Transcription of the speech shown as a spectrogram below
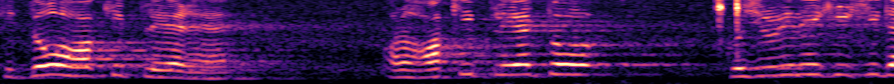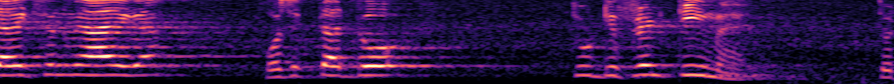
कि दो हॉकी प्लेयर है और हॉकी प्लेयर तो कोई ज़रूरी नहीं कि एक ही डायरेक्शन में आएगा। हो सकता है दो टू डिफरेंट टीम है। तो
